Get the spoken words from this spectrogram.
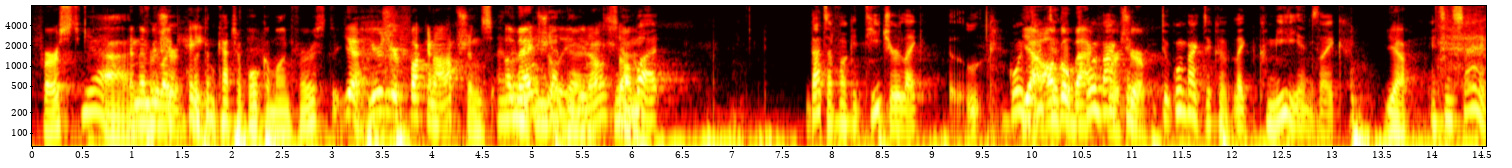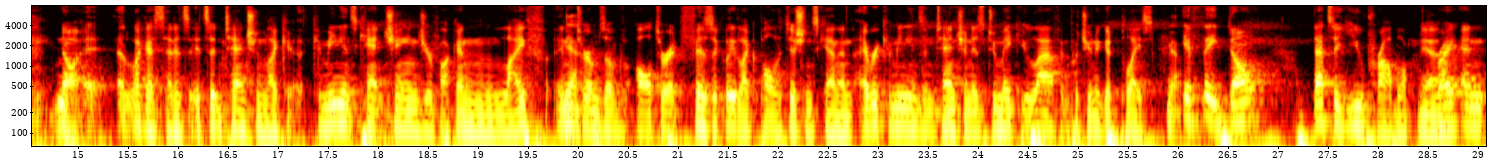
first. Yeah, And then for be sure. like, hey, Let them catch a Pokemon first. yeah, here's your fucking options And then we can get eventually, you know? So Yeah. but that's a fucking teacher. Like going Yeah, back I'll to, go back going back for to, sure. to- going back to co- like comedians, like yeah. it's insanity. No, it, like I said, it's it's intention. Like comedians can't change your fucking life in Yeah. terms of alter it physically, like politicians can. And every comedian's intention is to make you laugh and put you in a good place. Yeah. If they don't, that's a you problem, Yeah. right? And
